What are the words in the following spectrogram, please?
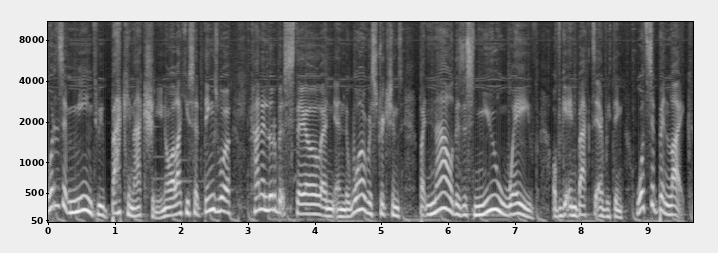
What does it mean to be back in action? You know, like you said, things were kind of a little bit stale, and and there were restrictions, but now there's this new wave of getting back to everything. What's it been like?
